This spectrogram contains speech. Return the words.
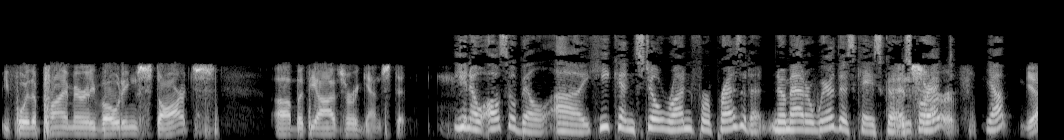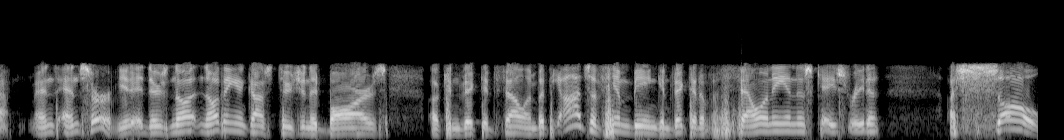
before the primary voting starts, uh, but the odds are against it. You know, also, Bill, uh, he can still run for president no matter where this case goes. And correct? serve. Yep. Yeah, and and serve. There's no nothing in the Constitution that bars a convicted felon, but the odds of him being convicted of a felony in this case, Rita, are so,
